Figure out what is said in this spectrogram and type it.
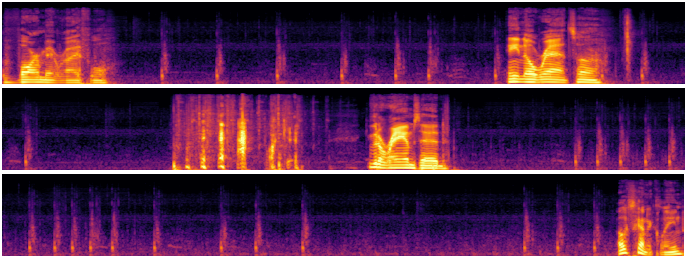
him. Varmint rifle. Ain't no rats, huh? Fuck it. Give it a ram's head. That looks kind of clean.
